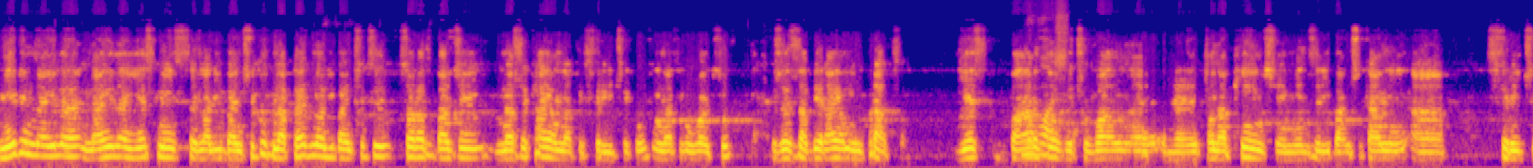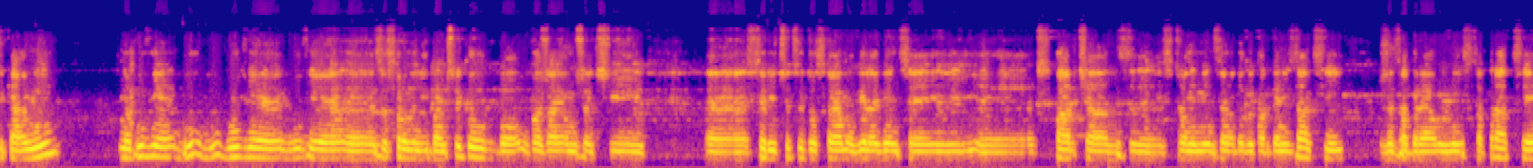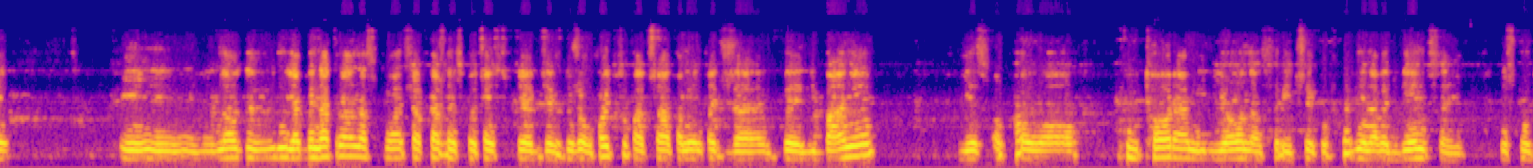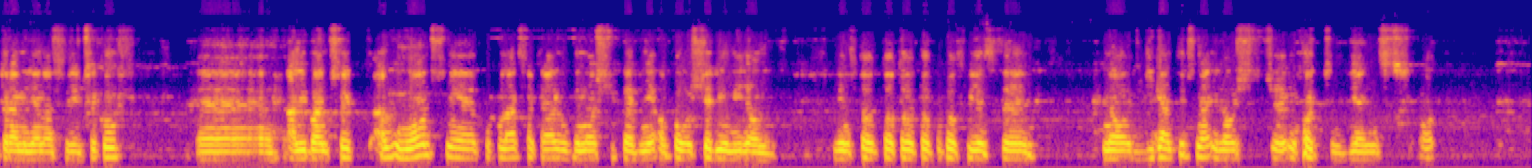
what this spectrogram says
nie wiem, na ile, na ile jest miejsce dla Libańczyków. Na pewno Libańczycy coraz bardziej narzekają na tych Syryjczyków i na tych uchodźców, że zabierają im pracę. Jest bardzo no wyczuwalne to napięcie między Libańczykami a Syryjczykami. No głównie, głównie, głównie e, ze strony Libańczyków, bo uważają, że ci e, Syryjczycy dostają o wiele więcej wsparcia ze strony międzynarodowych organizacji że zabrały miejsca pracy. I no, jakby naturalna sytuacja w każdym społeczeństwie, gdzie jest dużo uchodźców, a trzeba pamiętać, że w Libanie jest około półtora miliona Syryjczyków, pewnie nawet więcej niż półtora miliona Syryjczyków, e, a Libańczyk, a łącznie populacja kraju wynosi pewnie około 7 milionów. Więc to, to, to, to po prostu jest e, no, gigantyczna ilość e, uchodźców, więc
